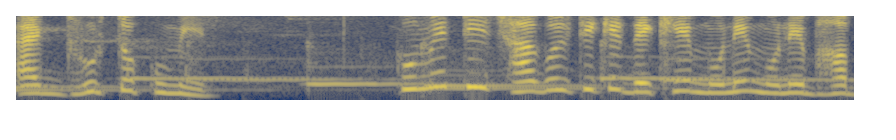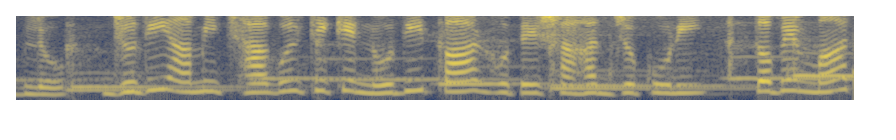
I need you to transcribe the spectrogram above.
এক ধূর্ত কুমির। কুমিরটি ছাগলটিকে দেখে মনে মনে ভাবল, যদি আমি ছাগলটিকে নদী পার হতে সাহায্য করি, তবে মাঝ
